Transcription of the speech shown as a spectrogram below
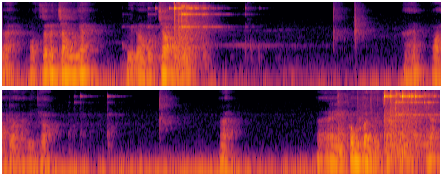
Đây hột rất là trong nhé vì nó là hột trợ nhé Đấy, hoàn toàn là bình thường. Đấy. Không cần phải chạm vào hột nhé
